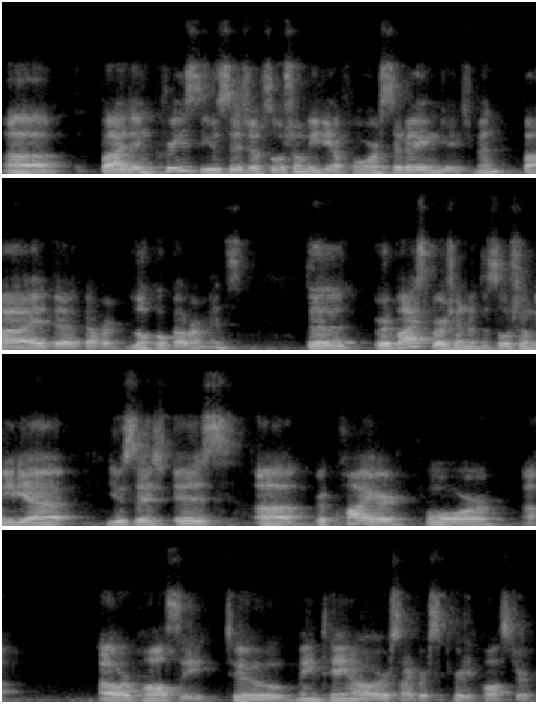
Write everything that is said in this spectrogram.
uh, by the increased usage of social media for civic engagement by the government, local governments, the revised version of the social media usage is uh, required for uh, our policy to maintain our cybersecurity posture.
